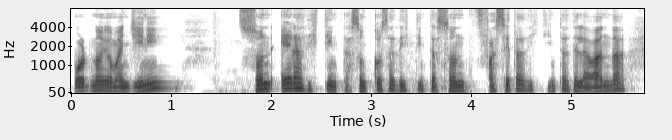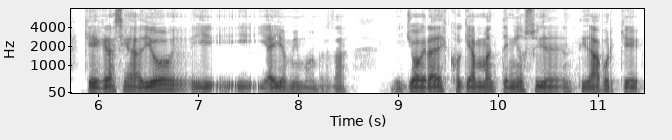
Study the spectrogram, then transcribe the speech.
Portnoy o Mangini son eras distintas, son cosas distintas, son facetas distintas de la banda que gracias a Dios y, y- a ellos mismos, en verdad. Yo agradezco que han mantenido su identidad porque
